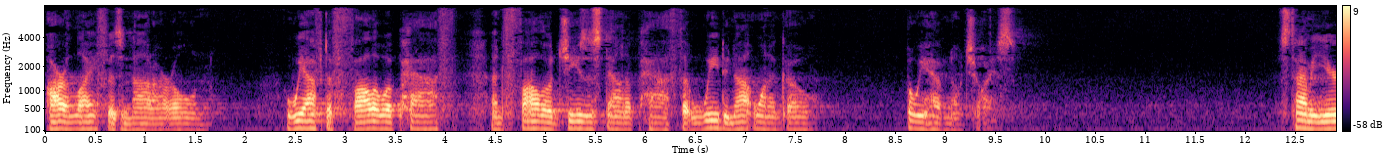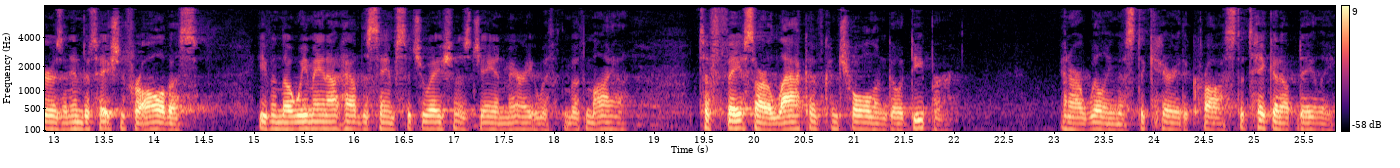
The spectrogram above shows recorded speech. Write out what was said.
our life is not our own. We have to follow a path and follow Jesus down a path that we do not want to go, but we have no choice. This time of year is an invitation for all of us, even though we may not have the same situation as Jay and Mary with, with Maya, to face our lack of control and go deeper in our willingness to carry the cross, to take it up daily.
